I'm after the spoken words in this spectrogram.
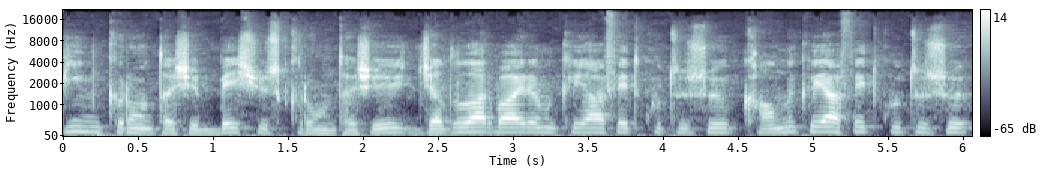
1000 kron taşı, 500 kron taşı, Cadılar Bayramı kıyafet kutusu, kanlı kıyafet kutusu,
